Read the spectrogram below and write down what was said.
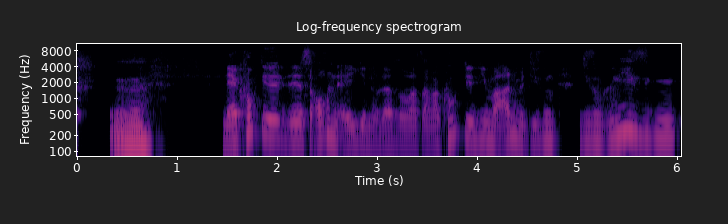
äh, Ne, guck dir, der ist auch ein Alien oder sowas, aber guck dir die mal an mit diesem, diesem riesigen,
